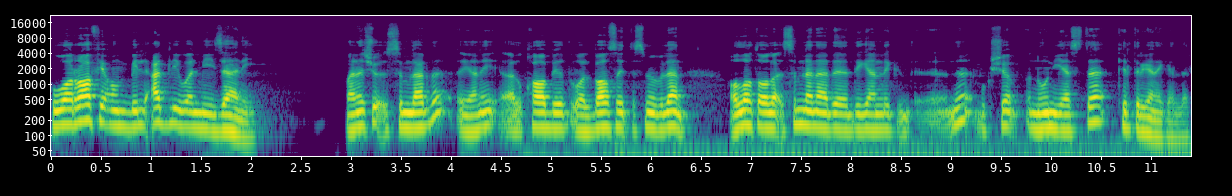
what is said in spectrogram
huva rofiun bil adli val mizani. Mana shu ismlarni ya'ni al qobid val basit ismi bilan alloh taolo ismlanadi deganlikni bu kishi nuniyasida keltirgan ekanlar.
